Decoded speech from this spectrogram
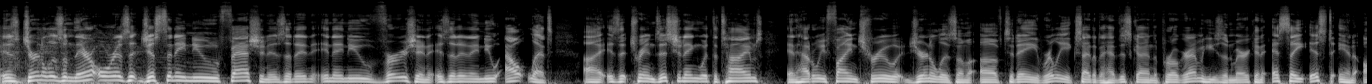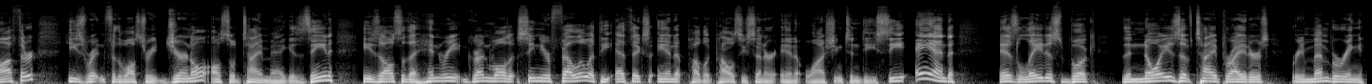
Is journalism there, or is it just in a new fashion? Is it in, in a new version? Is it in a new outlet? Uh, is it transitioning with the times? And how do we find true journalism of today? Really excited to have this guy on the program. He's an American essayist and author. He's written for the Wall Street Journal, also Time Magazine. He's also the Henry Grunwald Senior Fellow at the Ethics and Public Policy Center in Washington, D.C. And his latest book, The Noise of Typewriters Remembering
